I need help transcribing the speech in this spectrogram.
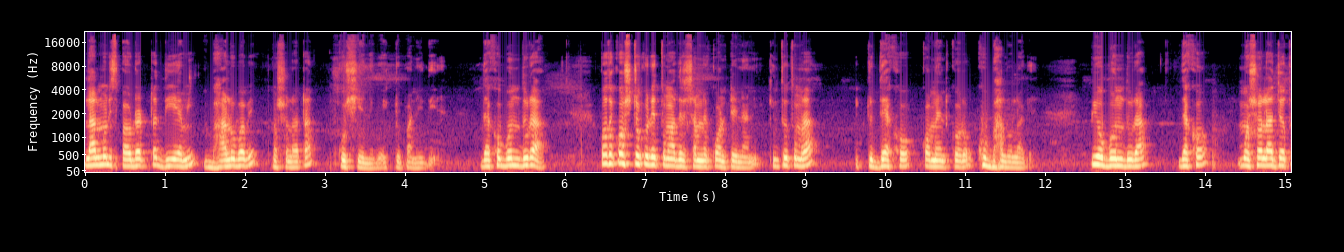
লাল মরিচ পাউডারটা দিয়ে আমি ভালোভাবে মশলাটা কষিয়ে নেব একটু পানি দিয়ে। দেখো বন্ধুরা কত কষ্ট করে তোমাদের সামনে কন্টেন্ট আনি। কিন্তু তোমরা একটু দেখো কমেন্ট করো, খুব ভালো লাগে। প্রিয় বন্ধুরা, দেখো, মশলা যত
